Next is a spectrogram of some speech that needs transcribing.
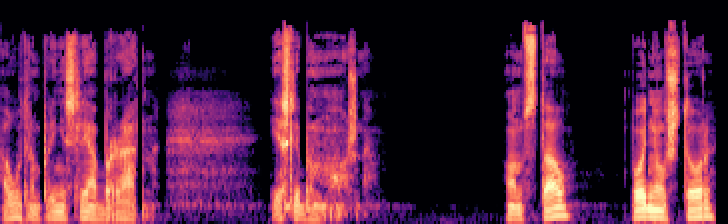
а утром принесли обратно. Если бы можно. Он встал, поднял шторы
